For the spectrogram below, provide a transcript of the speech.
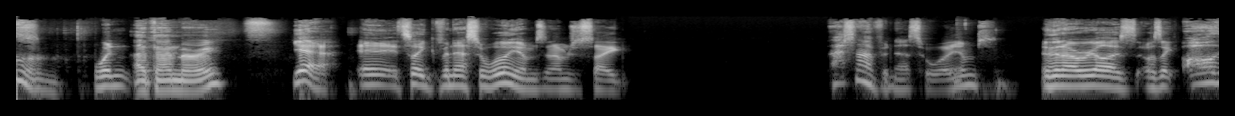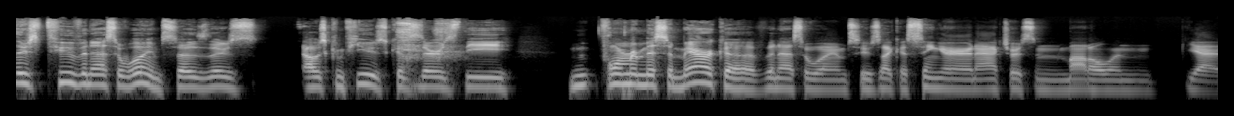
Oh, when at Anne Marie. yeah, and it's like Vanessa Williams, and I'm just like, that's not Vanessa Williams. And then I realized I was like, oh, there's two Vanessa Williams. So there's I was confused because there's the former Miss America Vanessa Williams, who's like a singer and actress and model and yeah,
